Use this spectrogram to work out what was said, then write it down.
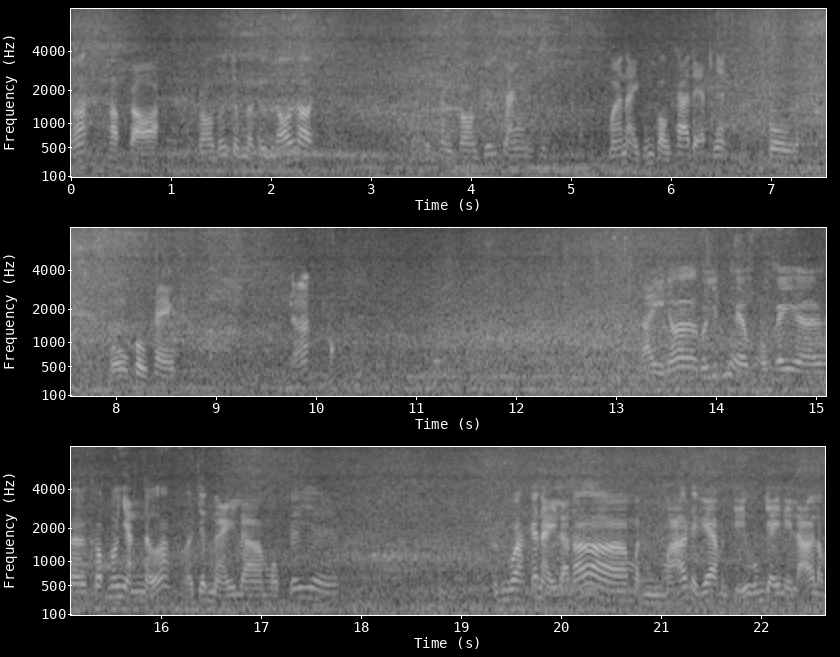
Đó, hộp cò. Còn nói chung là tương đối thôi. Bình thằng còn cái xăng mã này cũng còn khá đẹp nha. Khô nè. Bộ khô khan đó. Đây, nó có dính theo một cái ờ, khớp nó nhanh nữa. Ở trên này là một cái ờ, qua cái này là nó ờ, mình mở này ra mình chịu, con dây này lại làm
